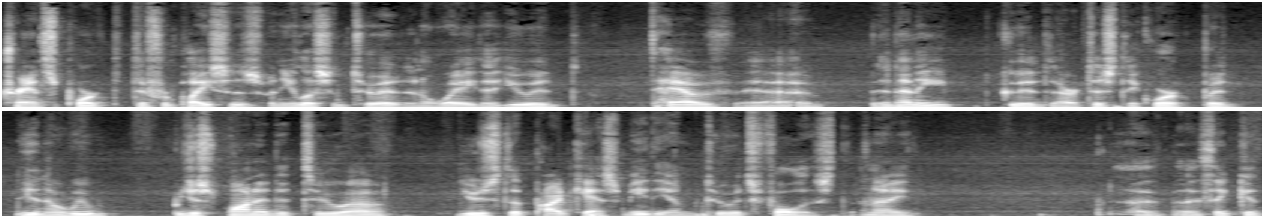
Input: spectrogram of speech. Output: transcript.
transport to different places when you listen to it in a way that you would have uh, in any good artistic work. But you know, we we just wanted it to uh, use the podcast medium to its fullest, and I I, I think it,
